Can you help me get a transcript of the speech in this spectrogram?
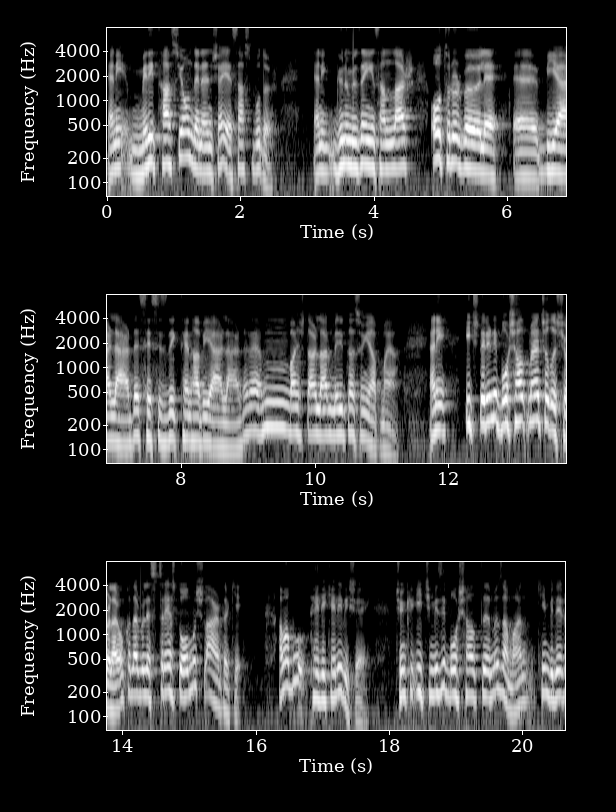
Yani meditasyon denen şey esas budur. Yani günümüzde insanlar oturur böyle e, bir yerlerde, sessizlik, tenha bir yerlerde ve hmm, başlarlar meditasyon yapmaya. Yani içlerini boşaltmaya çalışıyorlar. O kadar böyle stres dolmuşlardır ki. Ama bu tehlikeli bir şey. Çünkü içimizi boşalttığımız zaman kim bilir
